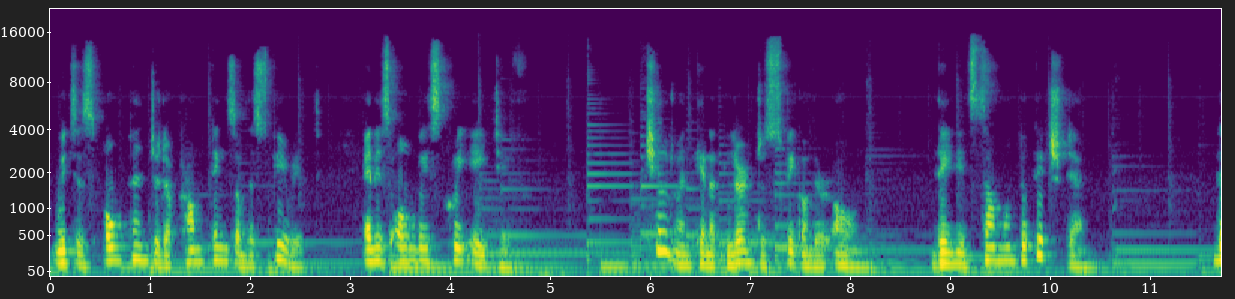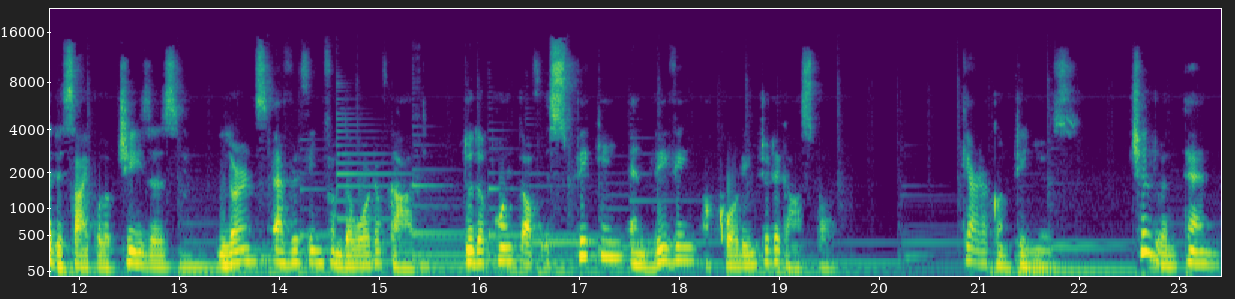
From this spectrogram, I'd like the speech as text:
which is open to the promptings of the Spirit and is always creative. Children cannot learn to speak on their own. They need someone to teach them. The disciple of Jesus learns everything from the Word of God to the point of speaking and living according to the gospel. Chiara continues Children tend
